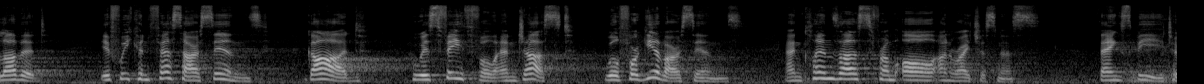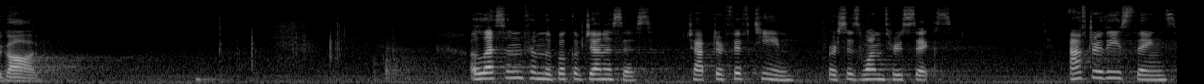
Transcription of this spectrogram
Beloved, if we confess our sins, God, who is faithful and just, will forgive our sins and cleanse us from all unrighteousness. Thanks be to God. A lesson from the book of Genesis, chapter 15, verses 1 through 6. After these things,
